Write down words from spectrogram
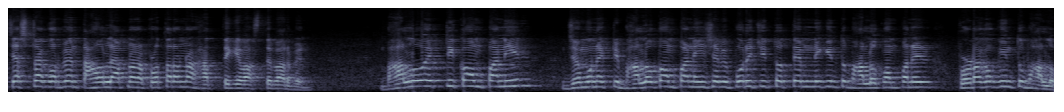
চেষ্টা করবেন, তাহলে আপনারা প্রতারণার হাত থেকে বাঁচতে পারবেন। ভালো একটি কোম্পানির যেমন একটি ভালো কোম্পানি হিসেবে পরিচিত, তেমনি কিন্তু ভালো কোম্পানির প্রোডাক্টও কিন্তু ভালো।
